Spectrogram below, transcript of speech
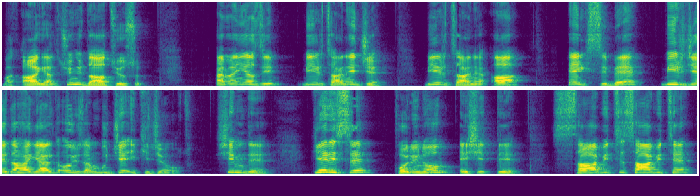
Bak a geldi. Çünkü dağıtıyorsun. Hemen yazayım. Bir tane c. Bir tane a eksi b. Bir c daha geldi. O yüzden bu c 2c oldu. Şimdi gerisi polinom eşitliği. Sabiti sabite.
